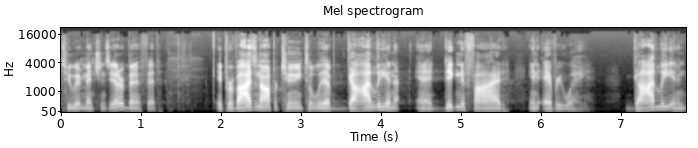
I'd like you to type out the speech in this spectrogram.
2 it mentions the other benefit. It provides an opportunity to live godly and, and dignified in every way godly and,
